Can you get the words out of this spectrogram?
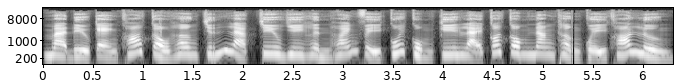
Mà điều càng khó cầu hơn chính là chiêu di hình hoán vị cuối cùng kia lại có công năng thần quỷ khó lường.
